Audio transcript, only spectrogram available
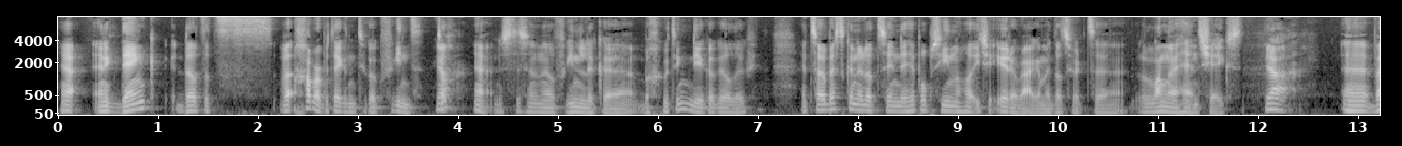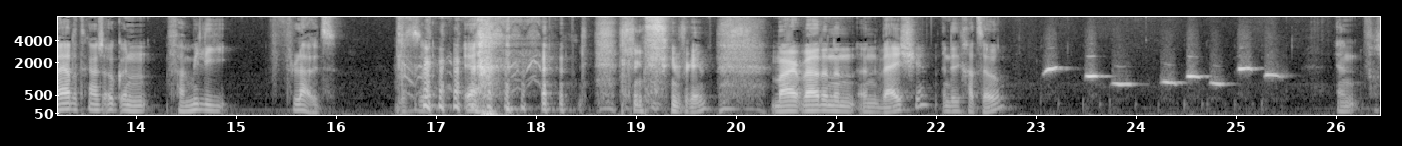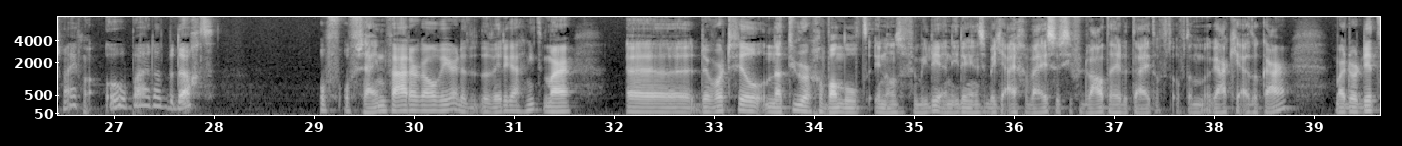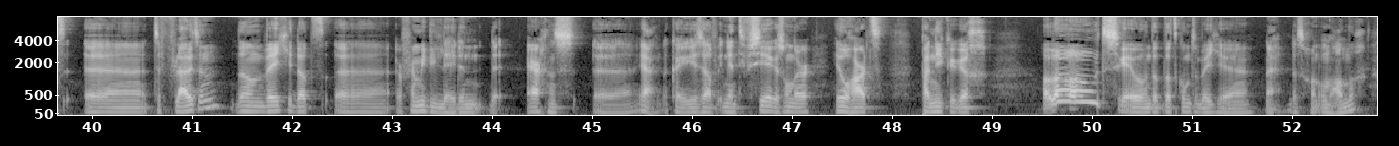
ja, en ik denk dat het... Gabber betekent natuurlijk ook vriend, Ja. toch? Ja, dus het is een heel vriendelijke begroeting, die ik ook heel leuk vind. Het zou best kunnen dat ze in de hip-hop scene nog wel ietsje eerder waren met dat soort eh, lange handshakes. Ja, Eh, wij hadden trouwens ook een familiefluit. Dat is, ja, klinkt misschien vreemd. Maar we hadden een, een wijsje en dit gaat zo. En volgens mij heeft mijn opa dat bedacht. Of, of zijn vader alweer, dat, dat weet ik eigenlijk niet. Maar eh, er wordt veel natuur gewandeld in onze familie. En iedereen is een beetje eigenwijs, dus die verdwaalt de hele tijd. Of, of dan raak je uit elkaar. Maar door dit eh, te fluiten, dan weet je dat eh, er familieleden de- ergens... ja, dan kan je jezelf identificeren zonder heel hard, paniekerig... Hallo te schreeuwen, want dat, dat komt een beetje... nou, dat is gewoon onhandig.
